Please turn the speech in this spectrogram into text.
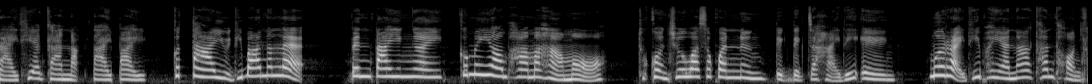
รายที่อาการหนักตายไป ก็ตายอยู่ที่บ้านนั่นแหละ เป็นตายยังไงก็ไม่ยอมพามาหาหมอ ทุกคนเชื่อว่าสักวันหนึ่งเด็กๆจะหายได้เอง เมื่อไหร่ที่พญานาคท่านถอนค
